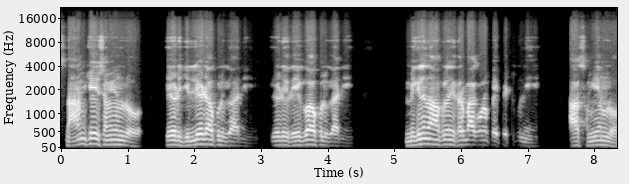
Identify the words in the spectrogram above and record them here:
స్నానం చేయు సమయంలో ఏడు జిల్లేడాకులు కానీ ఏడు రేగు ఆకులు కానీ మిగిలిన ఆకులను ఇతర భాగంలోపై పెట్టుకుని ఆ సమయంలో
